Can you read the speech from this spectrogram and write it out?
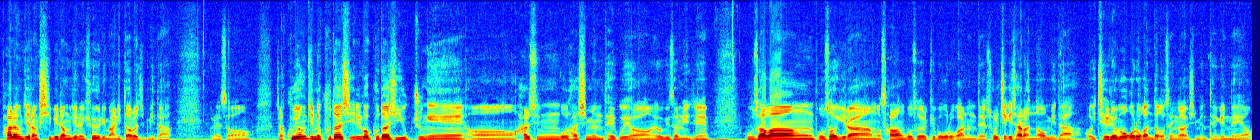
8영지랑 11영지는 효율이 많이 떨어집니다. 그래서 자 구형지는 9-1과 9-6 중에 어, 할 수 있는 곳 하시면 되고요. 여기서는 이제 우사왕 보석이랑 뭐 사왕 보석 이렇게 먹으러 가는데 솔직히 잘 안 나옵니다. 거의 재료 먹으러 간다고 생각하시면 되겠네요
